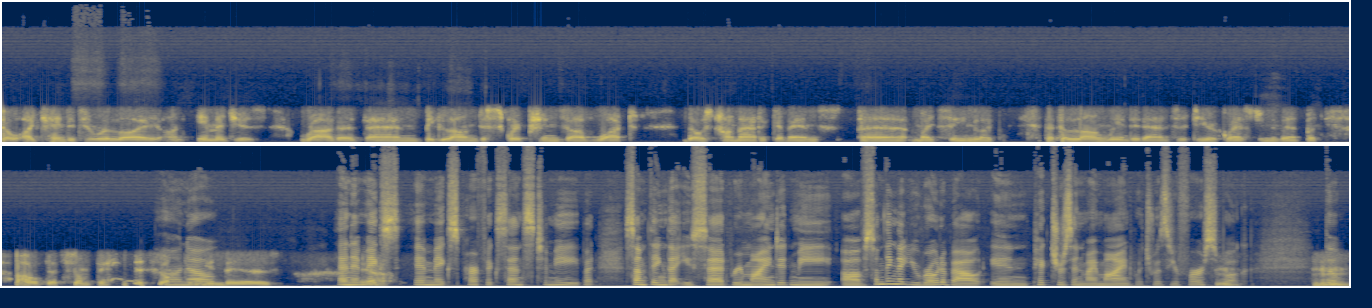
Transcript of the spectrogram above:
So I tended to rely on images rather than big long descriptions of what those traumatic events uh, might seem like. That's a long-winded answer to your question, Yvette, but I hope that something something oh, no. in there is. And it yeah. makes it makes perfect sense to me. But something that you said reminded me of something that you wrote about in Pictures in My Mind, which was your first mm. book. Mm-hmm.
